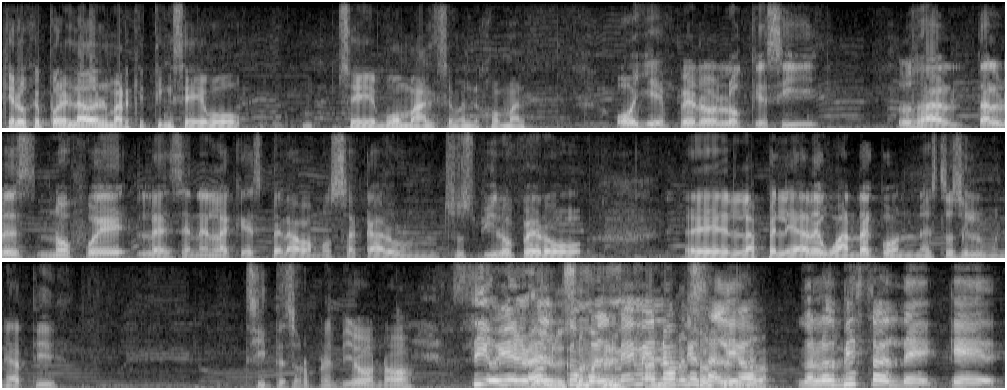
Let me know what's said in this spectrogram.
creo que por el lado del marketing se llevó, se llevó mal, se manejó mal. Oye, pero lo que sí, o sea, tal vez no fue la escena en la que esperábamos sacar un suspiro, pero eh, la pelea de Wanda con estos Illuminati sí te sorprendió, ¿no? Sí, oye, el- como el meme, ¿no? me Que salió. ¿No lo has visto? El de que,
